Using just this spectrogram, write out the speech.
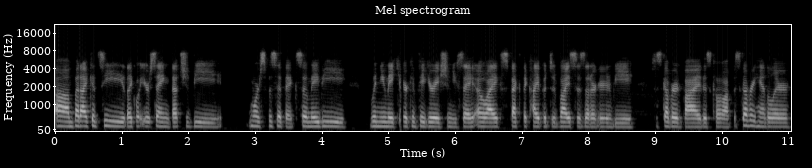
Um, but I could see like what you're saying, that should be more specific. So maybe when you make your configuration, you say, oh, I expect the type of devices that are going to be discovered by this CoAP discovery handler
